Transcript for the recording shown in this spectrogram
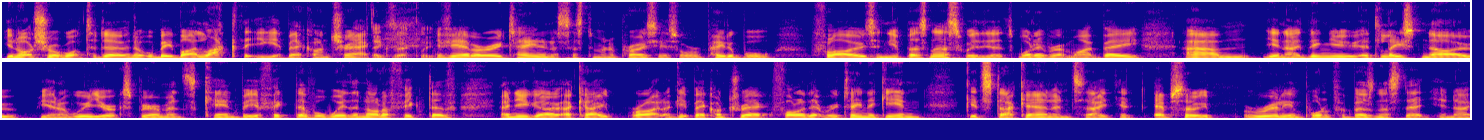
you're not sure what to do, and it will be by luck that you get back on track. Exactly. If you have a routine and a system and a process or repeatable flows in your business, whether it's whatever it might be, um, you know, then you at least know, you know, where your experiments can be effective or where they're not effective, and you go, okay, right, I get back on track, follow that routine again, get stuck in, and so it absolutely really important for business that you know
